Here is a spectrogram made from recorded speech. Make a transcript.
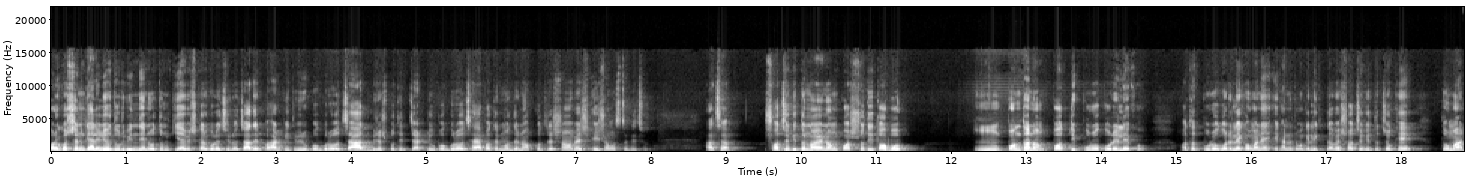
পরে কোশ্চেন গ্যালিলিও দূরবীন দিয়ে নতুন কি আবিষ্কার করেছিল? চাঁদের পাহাড়, পৃথিবীর উপগ্রহ, চাঁদ, বৃহস্পতির চারটি উপগ্রহ, ছায়াপথের মধ্যে নক্ষত্রের সমাবেশ, এই সমস্ত কিছু। আচ্ছা সচকিত নয়নং পশ্যতি তব পন্থানং পথটি পুরো করে লেখো। অর্থাৎ পুরো করে লেখো মানে এখানে তোমাকে লিখতে হবে, সচকিত চোখে তোমার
